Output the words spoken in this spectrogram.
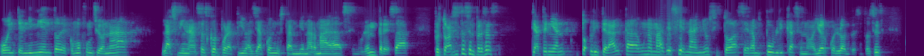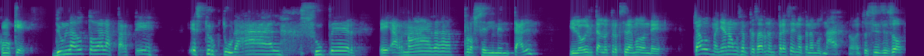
o entendimiento de cómo funciona las finanzas corporativas ya cuando están bien armadas en una empresa, pues todas estas empresas ya tenían literal cada una más de 100 años y todas eran públicas en Nueva York o en Londres. Entonces, como que de un lado toda la parte estructural, súper eh, armada, procedimental, y luego irte al otro extremo donde, chavos, mañana vamos a empezar una empresa y no tenemos nada, ¿no? Entonces eso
